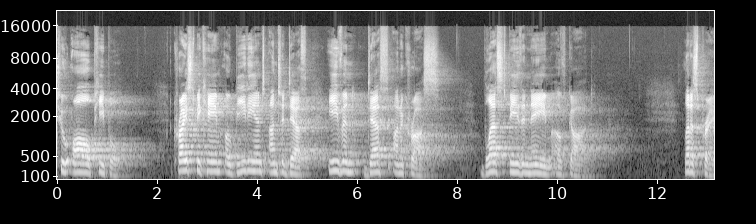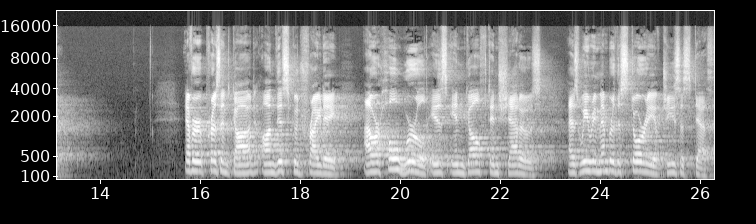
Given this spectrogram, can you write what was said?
to all people. Christ became obedient unto death, even death on a cross. Blessed be the name of God. Let us pray. Ever present God, on this Good Friday, our whole world is engulfed in shadows as we remember the story of Jesus' death.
